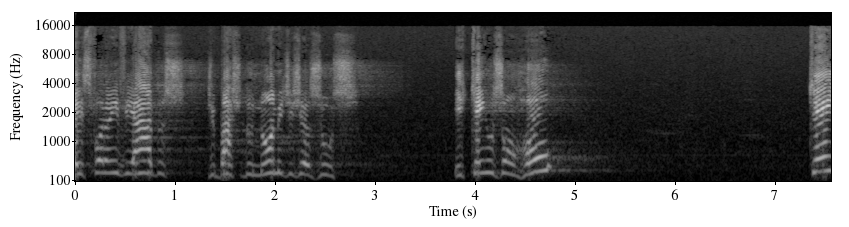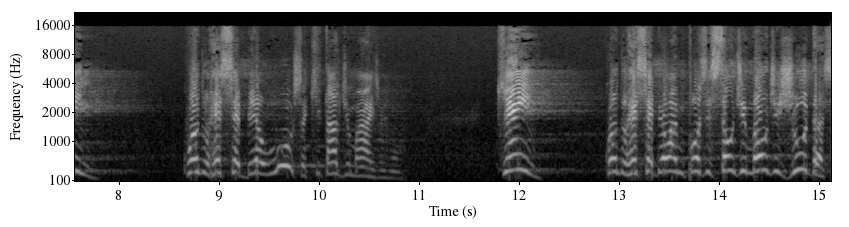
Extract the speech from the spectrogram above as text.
eles foram enviados debaixo do nome de Jesus. E quem os honrou, quem, quando recebeu, uh, isso aqui está demais, meu irmão. Quem, quando recebeu a imposição de mão de Judas,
